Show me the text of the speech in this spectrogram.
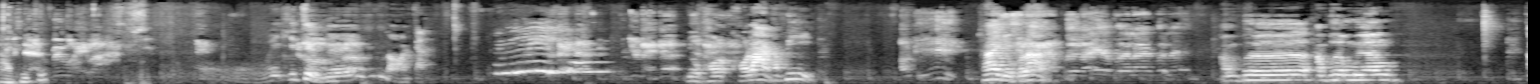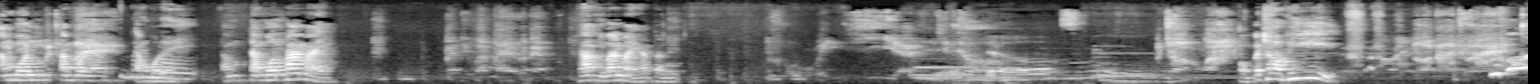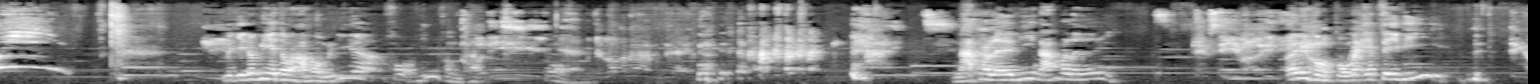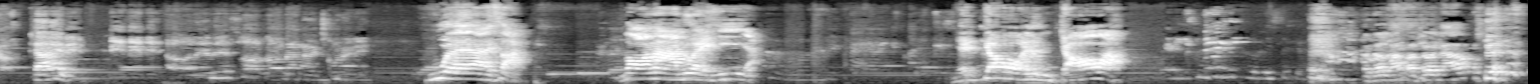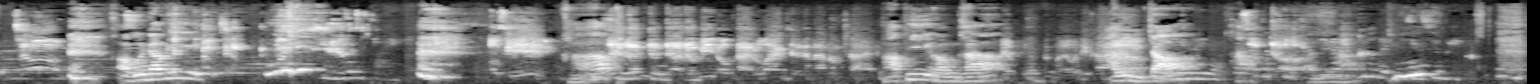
ถ่ายคลิปอยู่ไม่ไหวว่ะไม่คิดถึงเลยหล่อจัดอยู่ไหนเนี่ยอยู่โคโคราชครับพี่เอาดีใช่อยู่โคราชอำเภออะไรอำเภออะไรอำเภออะไรอำเภออำเภอเมืองตำบลตำบลอะไรบ้านตำบลใหม่ตำตำบลบ้านใหม่มันอยู่บ้านใหม่แล้วเนี่ยครับอยู่บ้านใหม่ครับตอนนี้โอ้ยเฮียคิดชอบชอบมึงว่ะผมก็ชอบพี่ เมื่อกี้ว่าพี่จะโทรหาผมเนี่ยโอ้โหพี่ผมครัเอาบดีโอ้โหมึงจะล่อหน้ามึงไงนัดมาเลยพี่นัดมาเลย เอฟซีว่ะเอ้ยผมผมมาเอฟซีพี่ จริงเหรอใช่ดีดีดีเอาเลยเลยล่อล่อหน้าหน่อยโชว์หน่อยดิแหวไอ้สัตว์รอหนาด้วยไอ้เฮียเย็ดย่อลุงจอว่ะขอโทษครับขอโทษครับชอบ ขอบคุณครับพี่ โอเคครับเดี๋ยวมีโอกาสว่างเจอกันนะน้องชายครับพี่ขอบคุณครับอารมณ์จ้ารัอรุณบ จ้า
